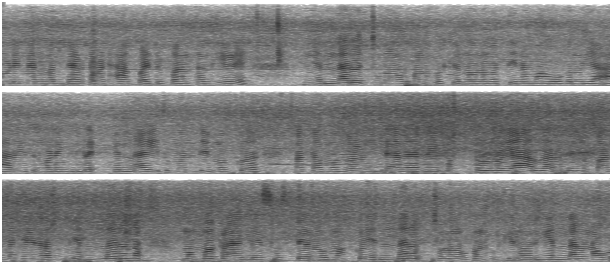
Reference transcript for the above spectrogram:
ನೋಡಿದ ಮೇಲೆ ಮತ್ತೆ ಬ್ಯಾಡ್ ಕಮೆಂಟ್ ಹಾಕಬೇಡ್ರಿಪ್ಪ ಅಂತಂದು ಹೇಳಿ. ಎಲ್ಲರೂ ಚಲೋ ನೋಡ್ಕೊಂಡು ಹೋಗ್ತೀವಿ ನಾವು ನಮ್ಮ ಅತ್ತೆ, ನಮ್ಮ ಮಾವಗನ್ನು ಯಾರು ಇದನ್ನ ಮಾಡಂಗಿಲ್ಲ ರೀ ಎಲ್ಲ ಐದು ಮಂದಿ ಮಕ್ಕಳು ಮತ್ತು ಮಗಳು ಇಲ್ಲೇ ಅದಾರ ರೀ ಅಷ್ಟ್ರೂ ಯಾರಿಗೂ ಆರಾಮಿಲ್ಲಪ್ಪ ಅಂತಂದು ಹೇಳಿದ್ರೆ ಅಷ್ಟು ಎಲ್ಲರೂ ಮೊಮ್ಮಕ್ಕಳಾಗಲಿ ಸೊಸೆಯರು ಮಕ್ಕಳು ಎಲ್ಲರೂ ಚಲೋ ನೋಡ್ಕೊಂಡು ಹೋಗಿರೋ ಅವ್ರಿಗೆ. ಎಲ್ಲರೂ ನಾವು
